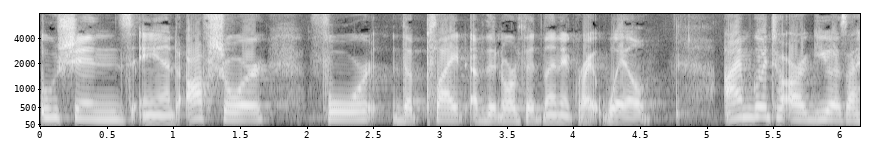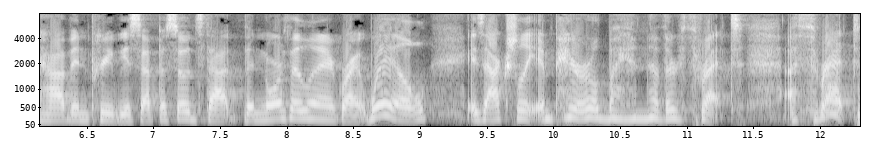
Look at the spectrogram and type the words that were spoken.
oceans and offshore for the plight of the North Atlantic right whale. I'm going to argue, as I have in previous episodes, that the North Atlantic right whale is actually imperiled by another threat. A threat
